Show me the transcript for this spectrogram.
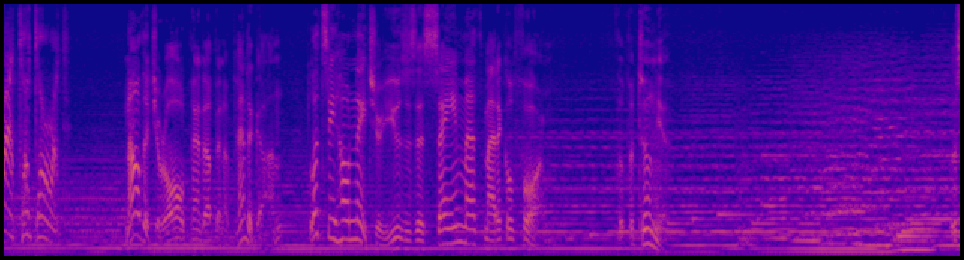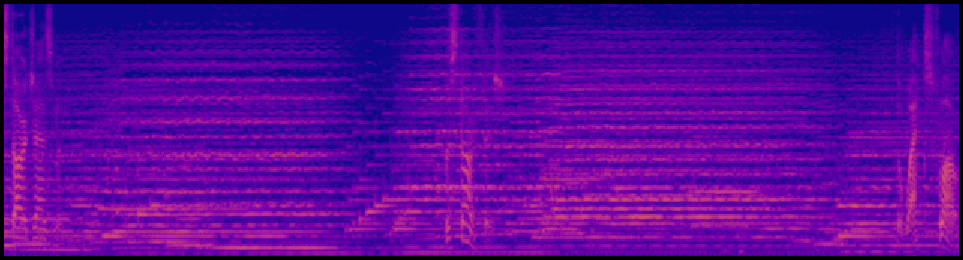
I could do it. Now that you're all pent up in a pentagon, let's see how nature uses this same mathematical form. The petunia. The star jasmine. The starfish. The wax flower.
